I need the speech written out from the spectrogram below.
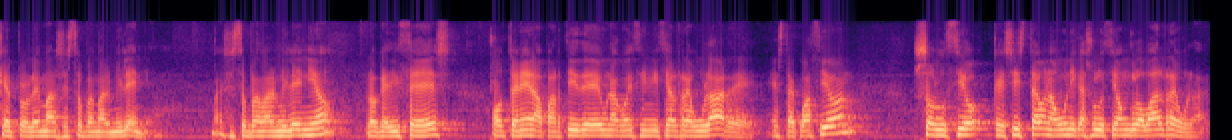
el problema del sexto problema del milenio. El sexto problema del milenio lo que dice es obtener a partir de una coincidencia inicial regular de esta ecuación que exista una única solución global regular.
